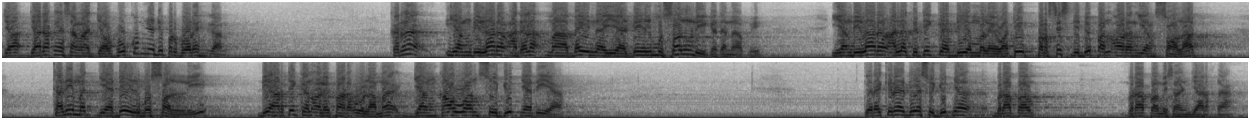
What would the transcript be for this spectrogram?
jaraknya sangat jauh hukumnya diperbolehkan. Karena yang dilarang adalah ma baina yadil musalli kata Nabi. Yang dilarang adalah ketika dia melewati persis di depan orang yang sholat kalimat yadil musalli diartikan oleh para ulama jangkauan sujudnya dia. Kira-kira dia sujudnya berapa berapa misalnya jaraknya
